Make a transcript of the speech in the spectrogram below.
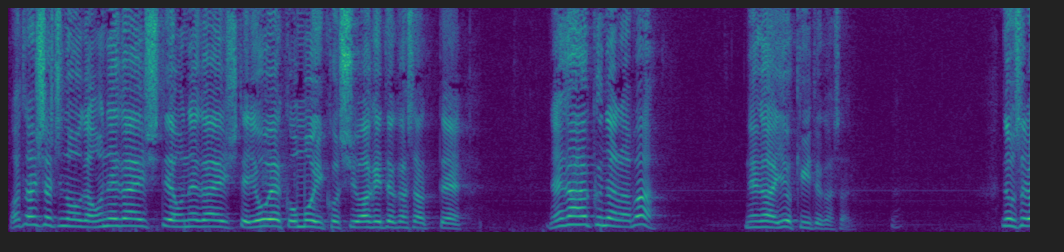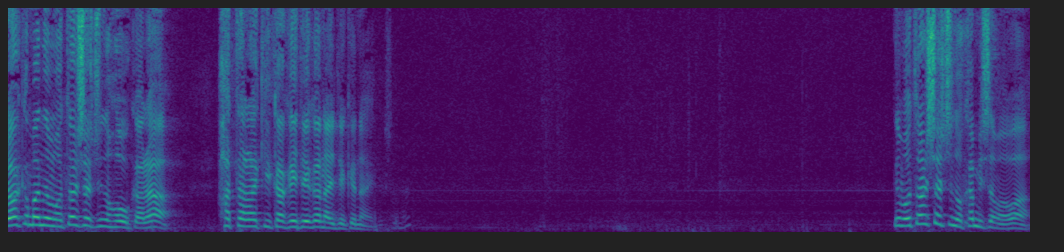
私たちの方がお願いしてお願いしてようやく重い腰を上げてくださって願くならば願いを聞いてくださる。でもそれはあくまでも私たちの方から働きかけていかないといけないんですよね。でも私たちの神様は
